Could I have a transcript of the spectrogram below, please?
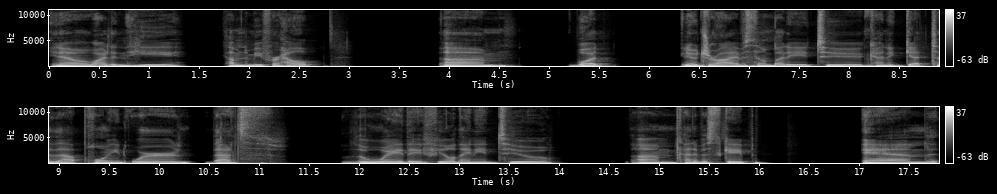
You know, why didn't he come to me for help? Um, what you know drives somebody to kind of get to that point where that's the way they feel they need to um, kind of escape. And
